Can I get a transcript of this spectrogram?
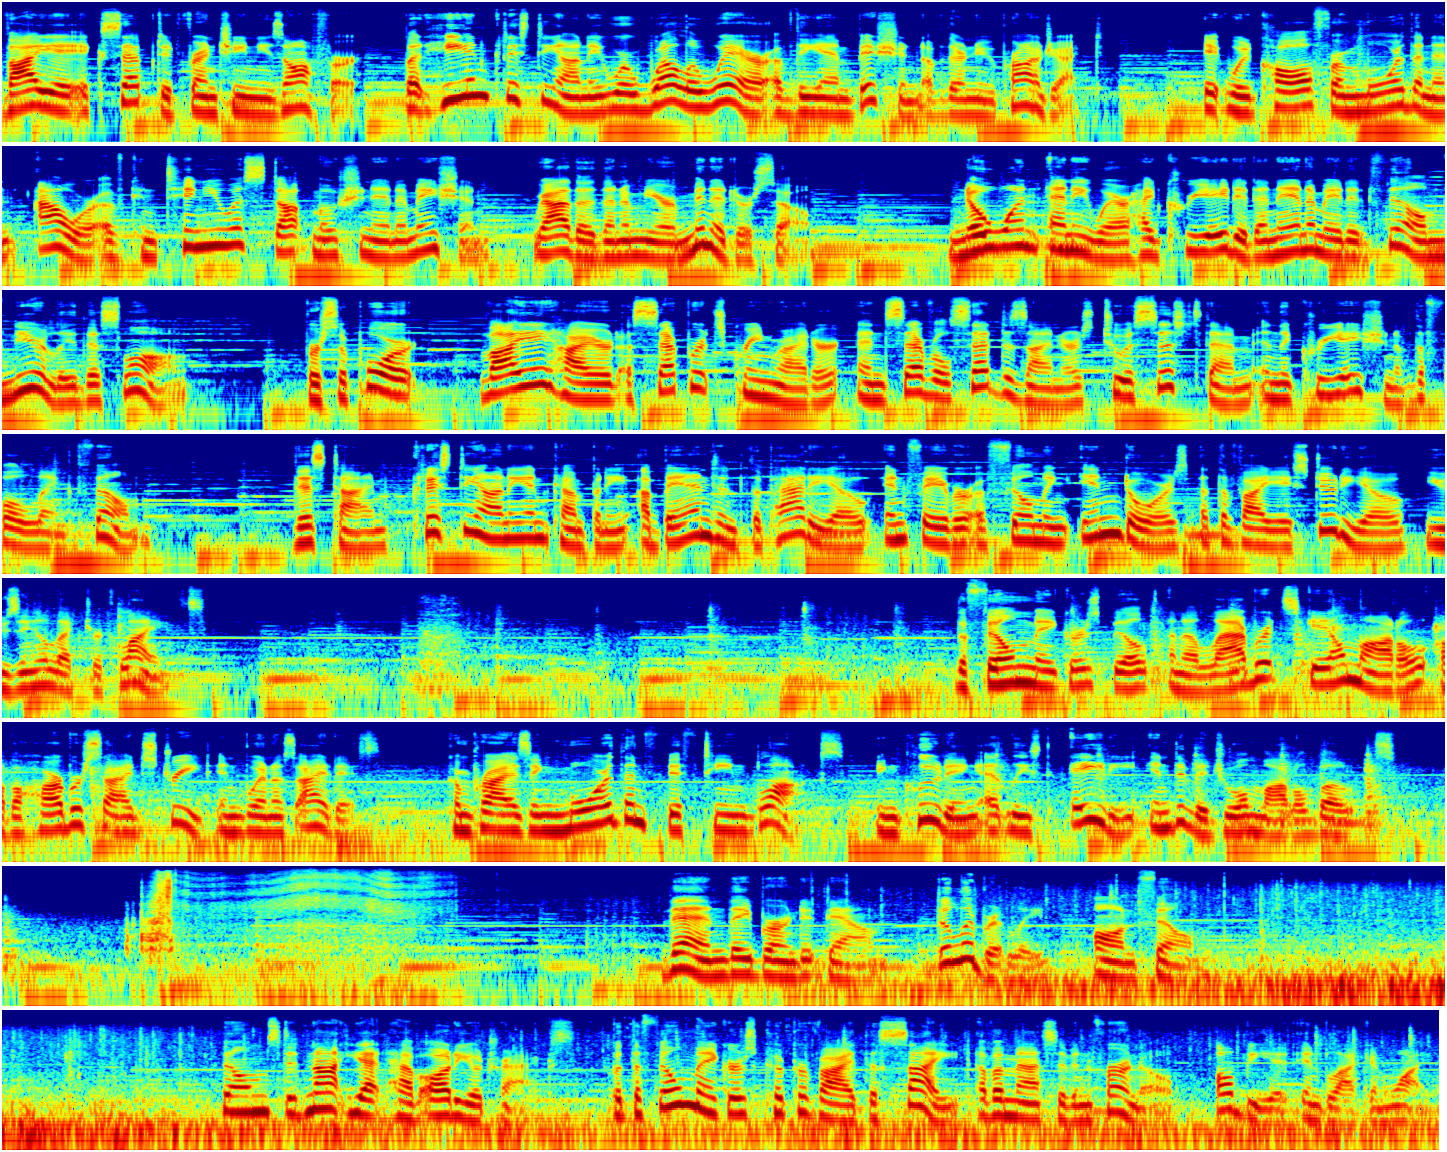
Valle accepted Franchini's offer, but he and Cristiani were well aware of the ambition of their new project. It would call for more than an hour of continuous stop motion animation rather than a mere minute or so. No one anywhere had created an animated film nearly this long. For support, Valle hired a separate screenwriter and several set designers to assist them in the creation of the full length film. This time, Cristiani and company abandoned the patio in favor of filming indoors at the Valle studio using electric lights. The filmmakers built an elaborate scale model of a harborside street in Buenos Aires, comprising more than 15 blocks, including at least 80 individual model boats. Then they burned it down, deliberately, on film films did not yet have audio tracks, but the filmmakers could provide the sight of a massive inferno, albeit in black and white.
